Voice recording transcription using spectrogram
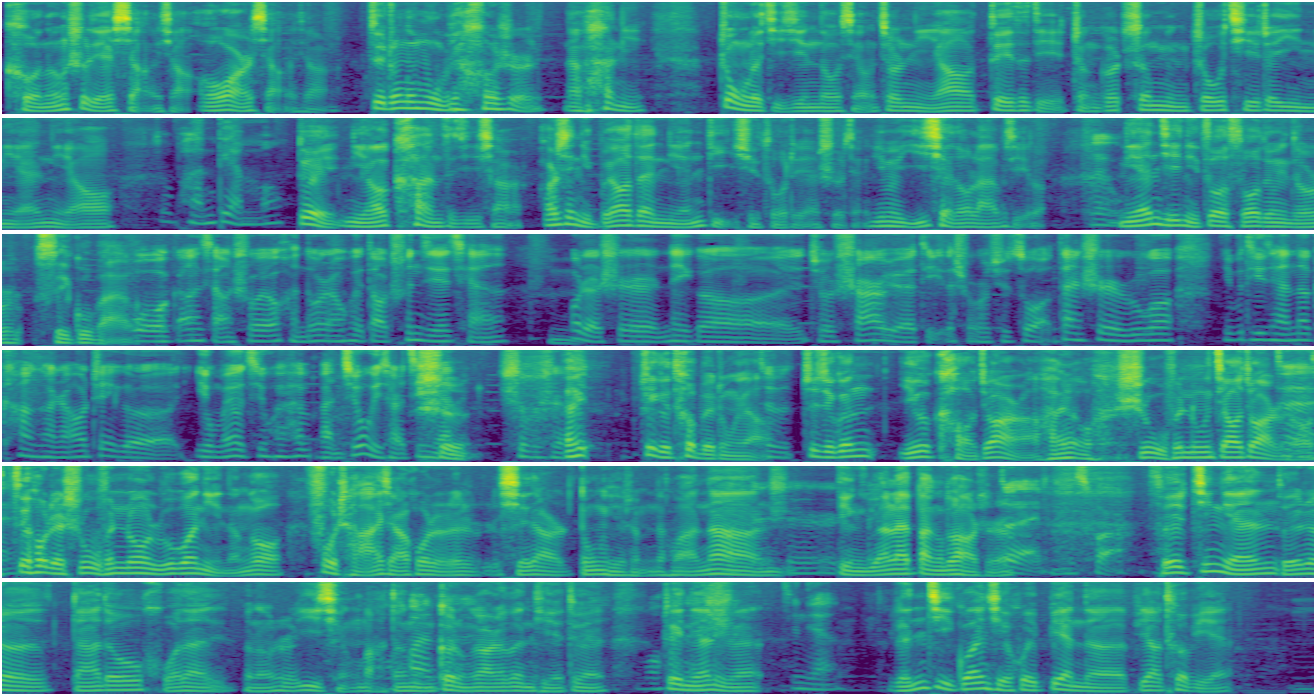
可能是得想一想，偶尔想一下。最终的目标是，哪怕你重了几斤都行，就是你要对自己整个生命周期这一年，你要做盘点吗？对你要看自己一下，而且你不要在年底去做这件事情，因为一切都来不及了。对，年底你做的所有东西都是 say goodbye 了，我我刚想说，有很多人会到春节前，嗯或者是那个就是十二月底的时候去做。但是如果你不提前的看看，然后这个有没有机会还挽救一下今年，是是不是？哎这个特别重要，这就跟一个考卷啊，还有 十五分钟交卷的时候，最后这十五分钟，如果你能够复查一下或者是写点东西什么的话，那顶原来半个多小时。对，没错。所以今年随着大家都活在可能是疫情吧等等各种各样的问题，对这年里面今年人际关系会变得比较特别，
